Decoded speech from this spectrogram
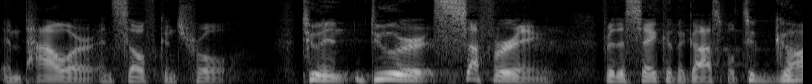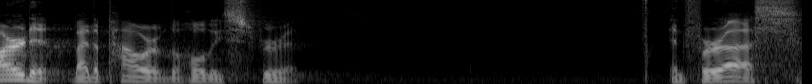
and power and self control, to endure suffering for the sake of the gospel, to guard it by the power of the Holy Spirit. And for us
